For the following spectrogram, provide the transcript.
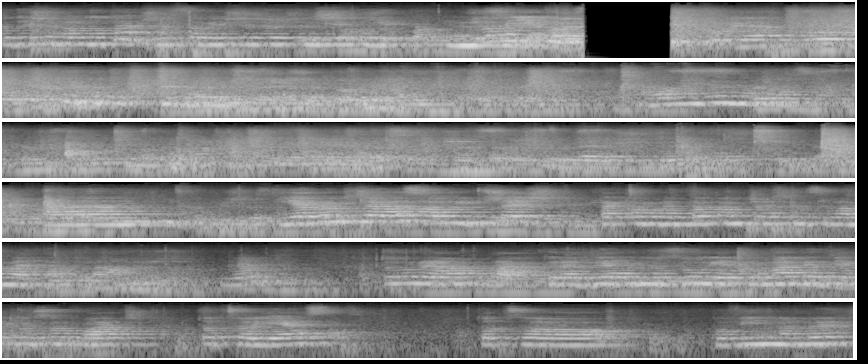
Podejrzewam, no tak, że są jeszcze rzeczy nie... nie, nie, Trochę nie Ale one idą na własne. Em, Ja bym chciała z Wami przejść taką metodą, która się nazywa metaplan. Która, tak, która diagnozuje, pomaga diagnozować to, co jest, to, co powinno być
